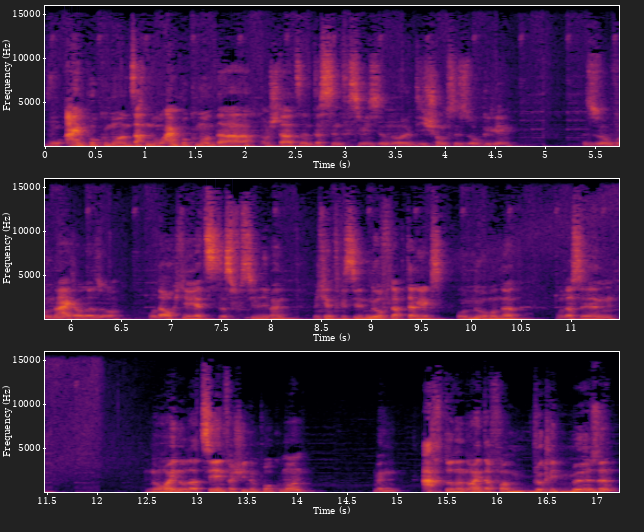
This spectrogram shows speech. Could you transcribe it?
Wo ein Pokémon, Sachen, wo ein Pokémon da am Start sind, das interessiert mich so null. Die Chance ist so gering. Also wo Niger oder so. Oder auch hier jetzt das Fossil-Event. Mich interessiert nur Flapterix und nur 100. Und das sind 9 oder 10 verschiedene Pokémon. Wenn 8 oder 9 davon wirklich Müll sind,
